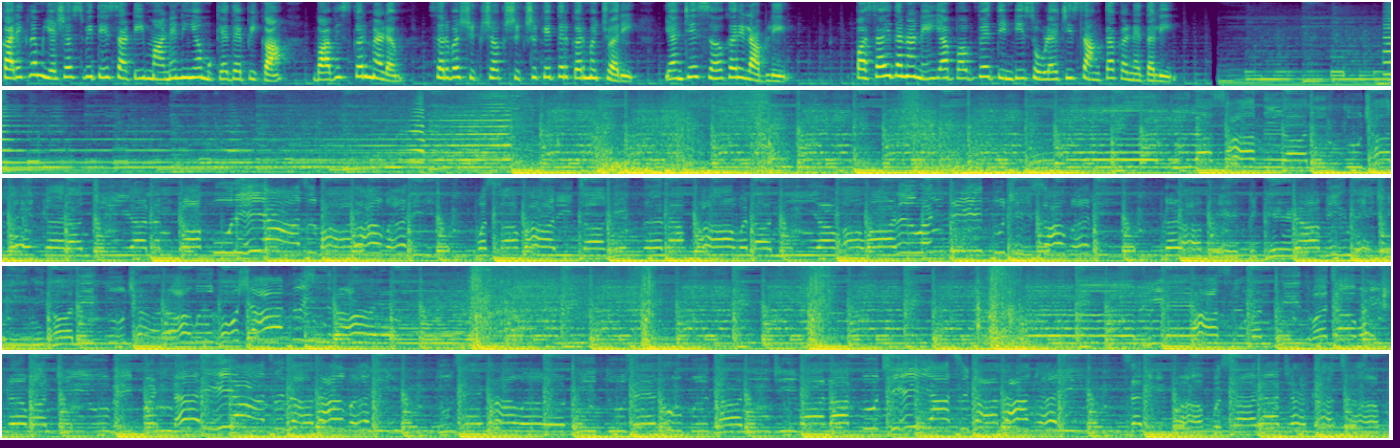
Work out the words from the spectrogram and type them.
कार्यक्रम यशस्वीतेसाठी माननीय मुख्याध्यापिका बाविस्कर मॅडम सर्व शिक्षक शिक्षकेतर कर्मचारी यांचे सहकार्य लाभले. पसायदानाने या भव्य दिंडी सोहळ्याची सांगता करण्यात आली. वारीचा घेतला पावला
